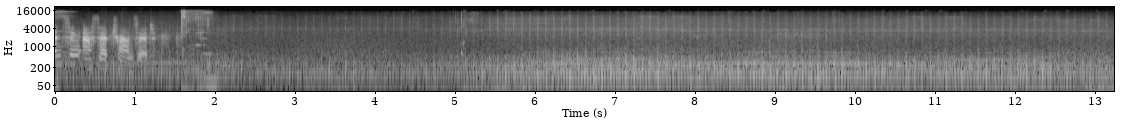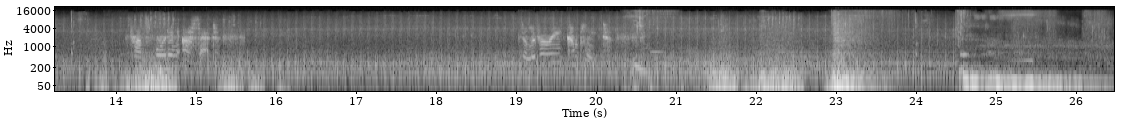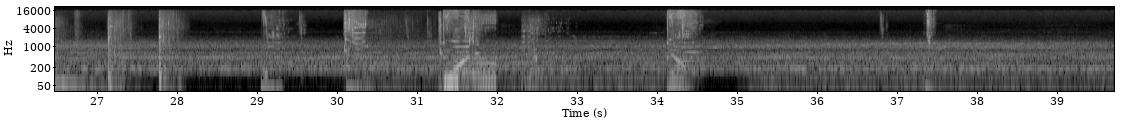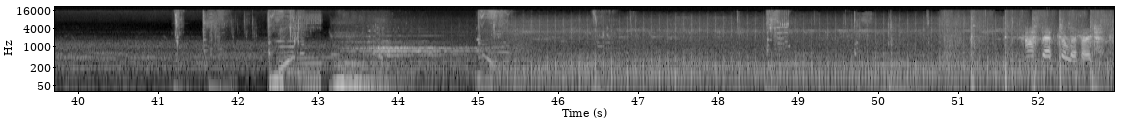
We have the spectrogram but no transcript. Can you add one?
Commencing asset transit. Transporting asset. Asset delivered.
